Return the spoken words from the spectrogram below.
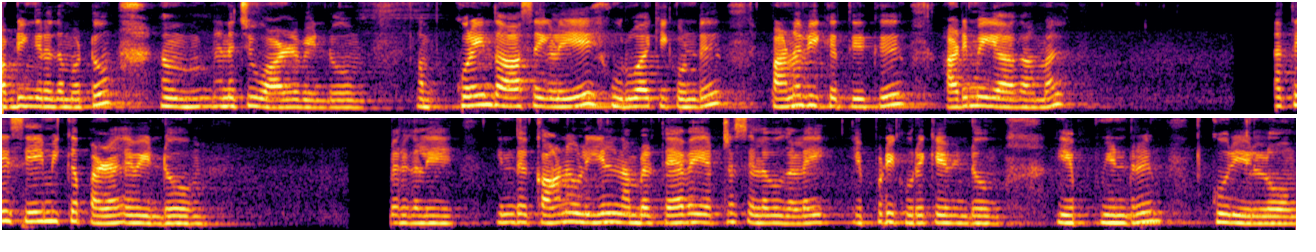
அப்படிங்கிறத மட்டும் நினச்சி வாழ வேண்டும். குறைந்த ஆசைகளையே உருவாக்கி கொண்டு பணவீக்கத்திற்கு அடிமையாகாமல் பணத்தை சேமிக்க பழக வேண்டும். நண்பர்களே இந்த காணொளியில் நம்ம தேவையற்ற செலவுகளை எப்படி குறைக்க வேண்டும் எப் என்று கூறியுள்ளோம்.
